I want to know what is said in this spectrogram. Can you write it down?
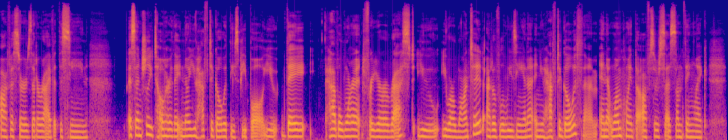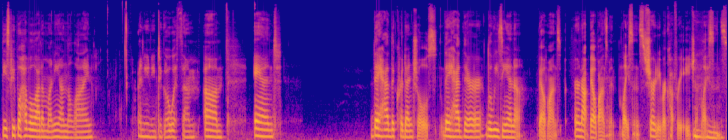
officers that arrive at the scene essentially tell her that no you have to go with these people you they have a warrant for your arrest. You you are wanted out of Louisiana and you have to go with them. And at one point the officer says something like these people have a lot of money on the line and you need to go with them. Um, and they had the credentials. They had their Louisiana bail bonds or not bail bondsman license, surety recovery agent mm-hmm. license.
